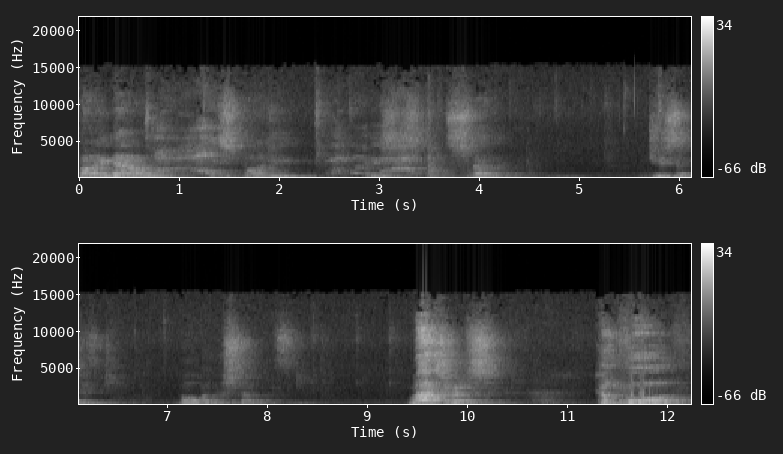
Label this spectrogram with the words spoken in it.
By now, his body is smelling. Jesus said, roll back the stone. Lazarus, come forth.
